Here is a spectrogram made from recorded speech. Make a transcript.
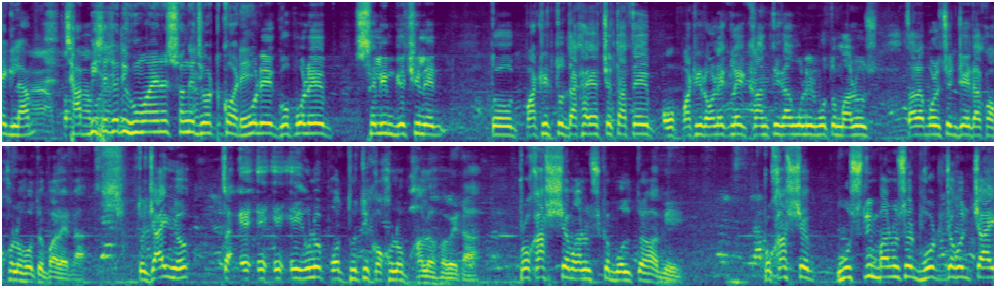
দেখলাম। ছাব্বিশে যদি হুমায়ুনের সঙ্গে জোট করে গোপনে গোপনে সেলিম গেছিলেন। তো পার্টির তো দেখা যাচ্ছে তাতে ও পার্টির অনেক লোক কান্তি গাঙ্গুলির মতো মানুষ। তারা বলেছেন যে এটা কখনো হতে পারে না। তো যাই হোক তা এগুলোর পদ্ধতি কখনো ভালো হবে না। প্রকাশ্যে মানুষকে বলতে হবে। প্রকাশ্যে মুসলিম মানুষের ভোট যখন চাই,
